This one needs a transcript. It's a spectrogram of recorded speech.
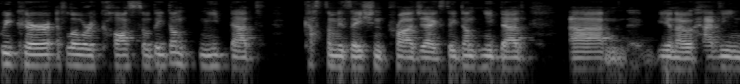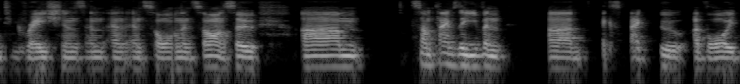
quicker at lower cost, so they don't need that customization projects. They don't need that, um, you know, heavy integrations and, and, and so on and so on. So um, sometimes they even um, expect to avoid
